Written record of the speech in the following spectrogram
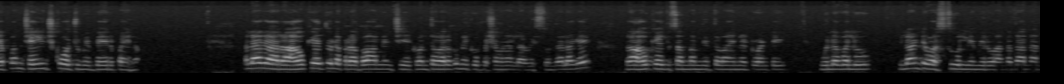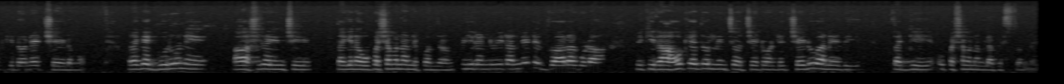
జపం చేయించుకోవచ్చు మీ పేరు పైన. అలాగా రాహుకేతుల ప్రభావం నుంచి కొంతవరకు మీకు ఉపశమనం లభిస్తుంది. అలాగే రాహుకేతు సంబంధితమైనటువంటి ఉలవలు ఇలాంటి వస్తువుల్ని మీరు అన్నదానానికి డొనేట్ చేయడము. అలాగే గురువుని ఆశ్రయించి తగిన ఉపశమనాన్ని పొందడం. ఈ రెండు వీటన్నిటి ద్వారా కూడా మీకు ఈ రాహుకేతువుల నుంచి వచ్చేటువంటి చెడు అనేది తగ్గి ఉపశమనం లభిస్తుంది.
